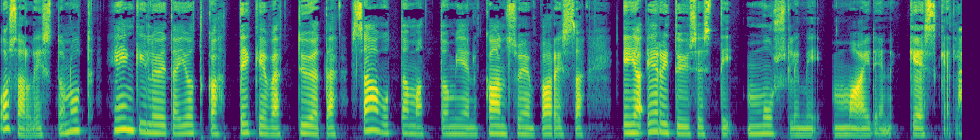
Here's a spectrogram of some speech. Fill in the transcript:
osallistunut henkilöitä, jotka tekevät työtä saavuttamattomien kansojen parissa ja erityisesti muslimimaiden keskellä.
